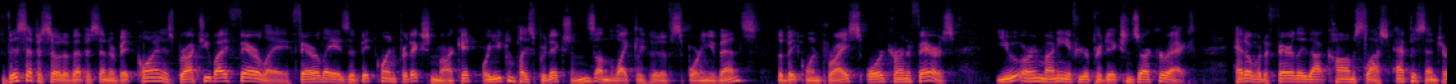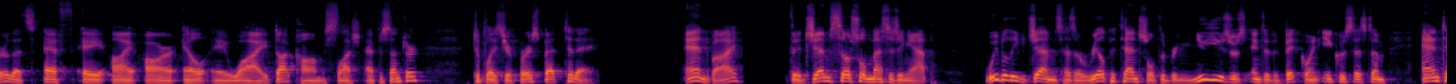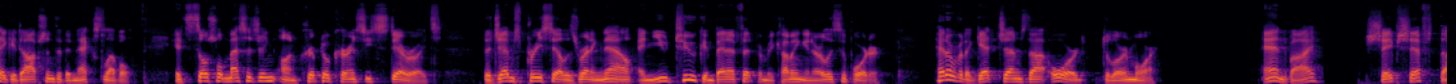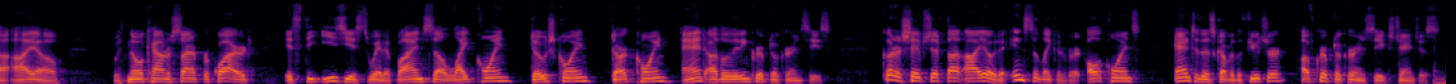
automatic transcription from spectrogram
This episode of Epicenter Bitcoin is brought to you by Fairlay. Fairlay is a Bitcoin prediction market where you can place predictions on the likelihood of sporting events, the Bitcoin price, or current affairs. You earn money if your predictions are correct. Head over to fairlay.com slash epicenter, that's F-A-I-R-L-A-Y dot com slash epicenter, to place your first bet today. And by the Gem social messaging app. We believe GEMS has a real potential to bring new users into the Bitcoin ecosystem and take adoption to the next level. It's social messaging on cryptocurrency steroids. The GEMS presale is running now, and you too can benefit from becoming an early supporter. Head over to getgems.org to learn more. And by Shapeshift.io. With no account or sign up required, it's the easiest way to buy and sell Litecoin, Dogecoin, Darkcoin, and other leading cryptocurrencies. Go to shapeshift.io to instantly convert altcoins and to discover the future of cryptocurrency exchanges.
